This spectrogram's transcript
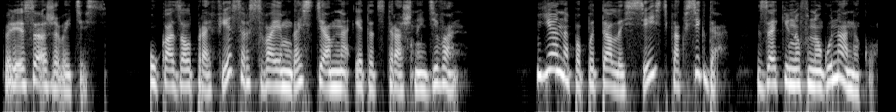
«Присаживайтесь», — указал профессор своим гостям на этот страшный диван. Яна попыталась сесть, как всегда, закинув ногу на ногу,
